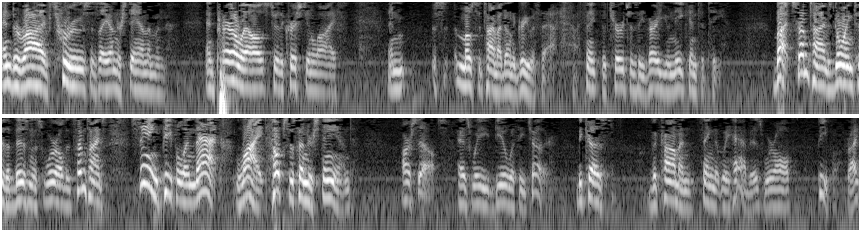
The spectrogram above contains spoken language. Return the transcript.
and derive truths as they understand them and, and parallels to the Christian life. And most of the time I don't agree with that. I think the church is a very unique entity. But sometimes going to the business world and sometimes seeing people in that light helps us understand ourselves as we deal with each other. Because the common thing that we have is we're all people, right?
